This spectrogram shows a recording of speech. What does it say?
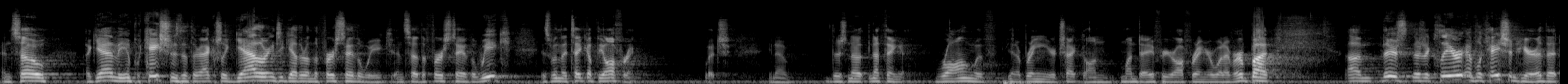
And so, again, the implication is that they're actually gathering together on the first day of the week. And so the first day of the week is when they take up the offering, which, you know, there's no, nothing wrong with you know, bringing your check on Monday for your offering or whatever. But um, there's, there's a clear implication here that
